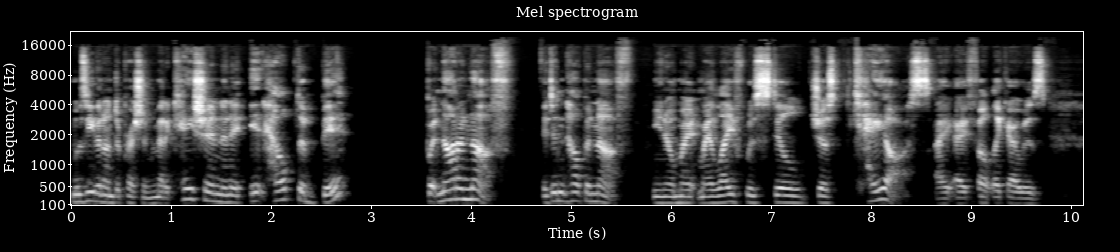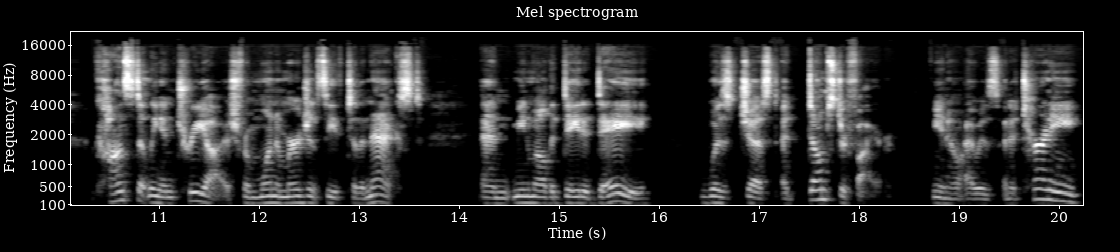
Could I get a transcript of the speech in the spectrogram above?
was even on depression medication, and it, it helped a bit, but not enough. It didn't help enough. You know, my my life was still just chaos. I, I felt like I was constantly in triage from one emergency to the next and meanwhile, the day to day was just a dumpster fire. You know, I was an attorney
